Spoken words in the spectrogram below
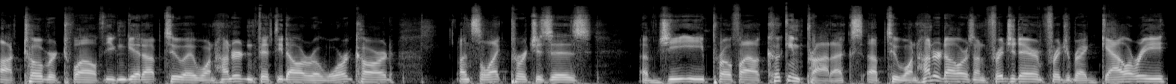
October 12th, you can get up to a $150 reward card on select purchases of GE Profile cooking products, up to $100 on Frigidaire and Frigidaire Gallery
